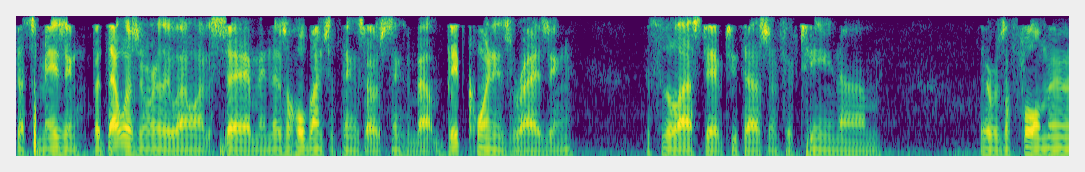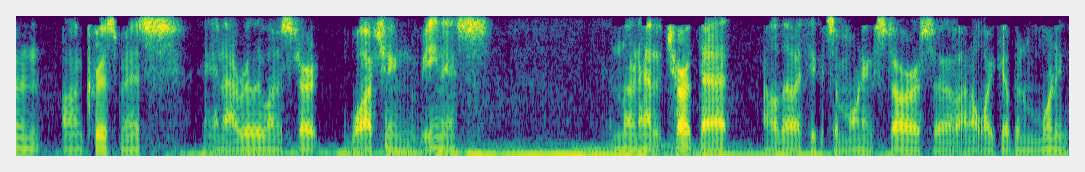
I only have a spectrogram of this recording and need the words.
that's amazing. But that wasn't really what I wanted to say. I mean, there's a whole bunch of things I was thinking about. Bitcoin is rising. This is the last day of 2015. Um, there was a full moon on Christmas, and I really want to start watching Venus and learn how to chart that. Although I think it's a morning star, so I don't wake up in the morning.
